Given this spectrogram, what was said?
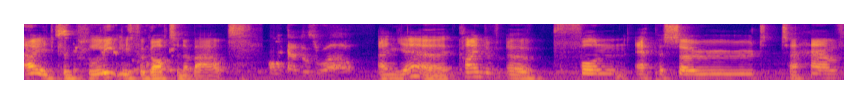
I had completely forgotten about. I had as well. And yeah, kind of a fun episode to have.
